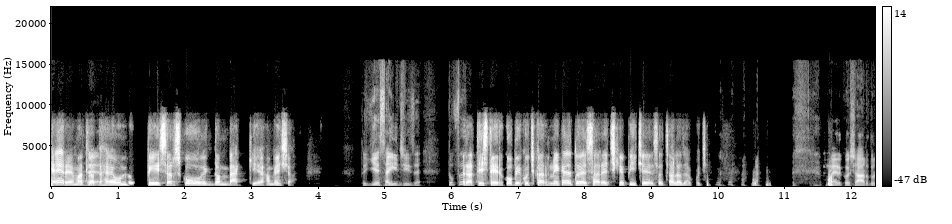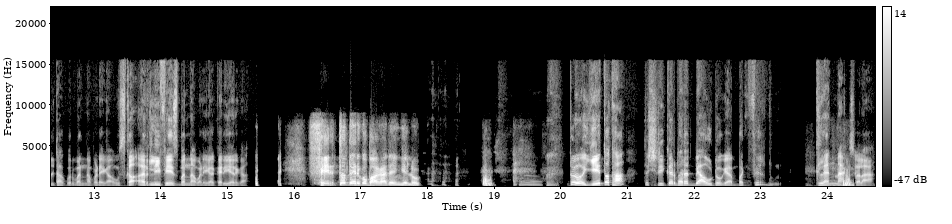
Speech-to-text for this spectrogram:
है रे है मतलब है। उन लोग पेसर्स को एकदम बैक किया हमेशा। तो ये सही चीज़ है। तो फिर रतीश तेरे को भी कुछ करने का है? तो एसआरएच के पीछे ऐसा चला जा कुछ। मेरे को शार्दुल ठाकुर बनना पड़ेगा उसका अर्ली फ़ेज़ बनना पड़ेगा करियर का। फिर तो तेरे को भगा देंगे लोग। तो ये तो था तो श्रीकर भरत भी आउट हो गया बट फिर ग्लेन मैक्सवेल आया।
